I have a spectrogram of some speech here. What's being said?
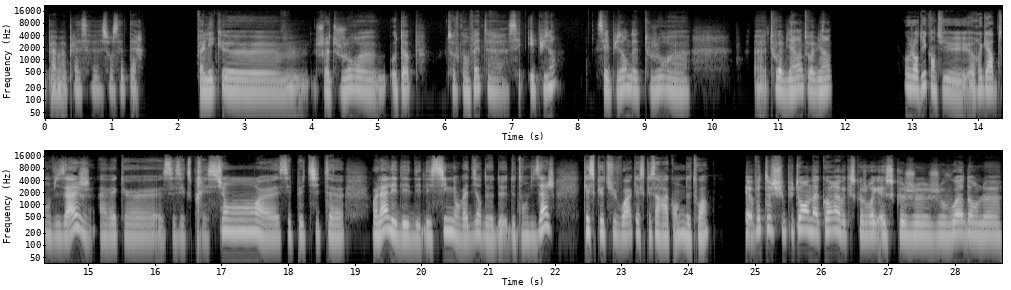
pas ma place sur cette terre fallait que euh, je sois toujours euh, au top. Sauf qu'en fait, euh, c'est épuisant. C'est épuisant d'être toujours tout va bien, tout va bien. Aujourd'hui, quand tu regardes ton visage avec euh, ses expressions, euh, ces petites, euh, voilà, les, signes, on va dire, de, ton visage, qu'est-ce que tu vois? Qu'est-ce que ça raconte de toi? En fait, je suis plutôt en accord avec ce que je, ce que je, je vois dans le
